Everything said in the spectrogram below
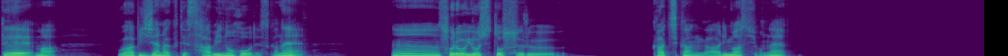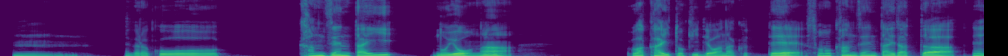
て、まあ、詫びじゃなくてサビの方ですかね。うん、それを良しとする価値観がありますよね。うん。だからこう、完全体のような若い時ではなくって、その完全体だった、ね、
